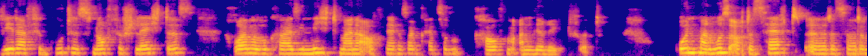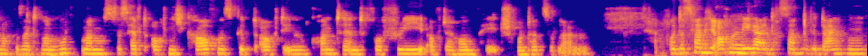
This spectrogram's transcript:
weder für Gutes noch für Schlechtes. Räume, wo quasi nicht meine Aufmerksamkeit zum Kaufen angeregt wird. Und man muss auch das Heft, äh, das hat er noch gesagt, man, man, muss das Heft auch nicht kaufen. Es gibt auch den Content for free auf der Homepage runterzuladen. Und das fand ich auch einen mega interessanten Gedanken,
